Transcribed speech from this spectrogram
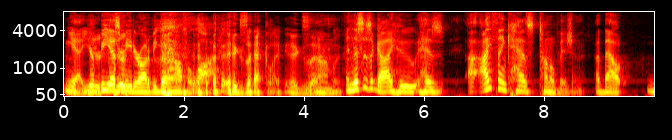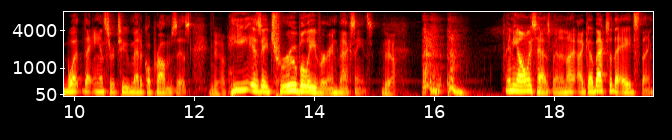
yeah your Your- BS your- meter ought to be going off a lot. exactly. Exactly. Um, and this is a guy who has, I think, has tunnel vision about what the answer to medical problems is. yeah. He is a true believer in vaccines, Yeah. and he always has been. And I, I go back to the AIDS thing,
